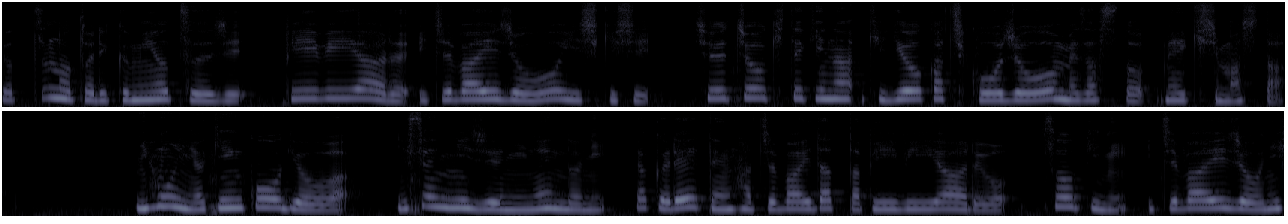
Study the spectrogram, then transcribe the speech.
4つの取り組みを通じ PBR1 倍以上を意識し中長期的な企業価値向上を目指すと明記しました。日本夜勤工業は2022年度に約0.8倍だった PBR を早期に1倍以上に引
